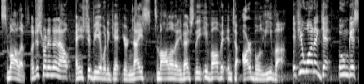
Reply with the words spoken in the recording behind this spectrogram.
smoliv. So just run in and out and you should be able to get your nice smoliv and eventually evolve it into Arboliva. If you want to get Foongus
